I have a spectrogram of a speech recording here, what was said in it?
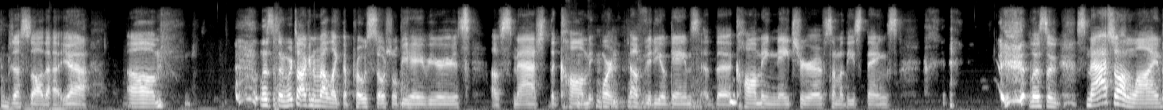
Just saw that. Yeah. Um Listen, we're talking about like the pro-social behaviors of Smash, the calm or of video games, the calming nature of some of these things. Listen, Smash Online,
